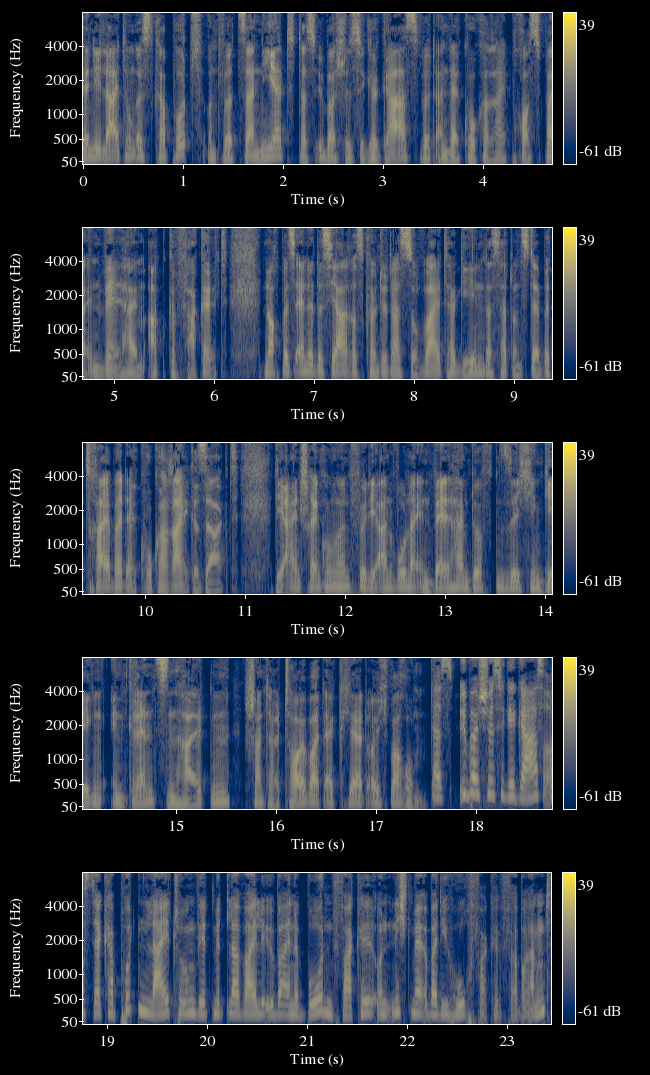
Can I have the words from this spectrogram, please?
Denn die Leitung ist kaputt und wird saniert. Das überschüssige Gas wird an der Kokerei Prosper in Wellheim abgefackelt. Noch bis Ende des Jahres könnte das so weitergehen. Das hat uns der Betreiber der Kokerei gesagt. Die Einschränkungen für die Anwohner in Wellheim dürften sich hingegen in Grenzen halten. Chantal Teubert erklärt euch warum. Das überschüssige Gas Gas aus der kaputten Leitung wird mittlerweile über eine Bodenfackel und nicht mehr über die Hochfackel verbrannt.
